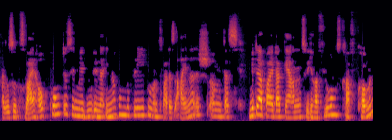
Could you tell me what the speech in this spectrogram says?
Also so zwei Hauptpunkte sind mir gut in Erinnerung geblieben. Und zwar das eine ist, ähm, dass Mitarbeiter gern zu ihrer Führungskraft kommen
